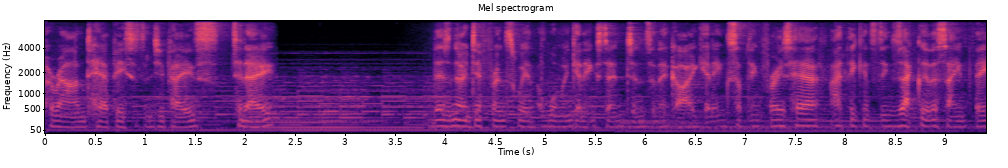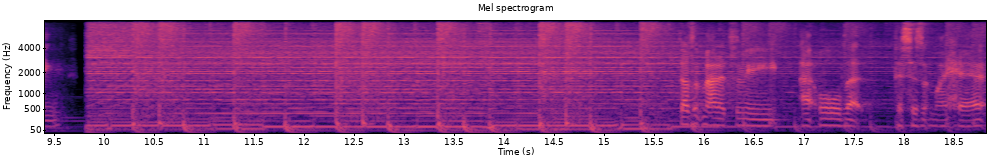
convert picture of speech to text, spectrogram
around hairpieces and toupees today. There's no difference with a woman getting extensions and a guy getting something for his hair. I think it's exactly the same thing. Doesn't matter to me at all that this isn't my hair.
